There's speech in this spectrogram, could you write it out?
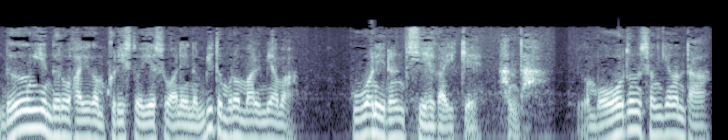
능히 너로 하여금 그리스도 예수 안에 있는 믿음으로 말미암아 구원에 이르는 지혜가 있게 한다. 그리고 모든 성경은 다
